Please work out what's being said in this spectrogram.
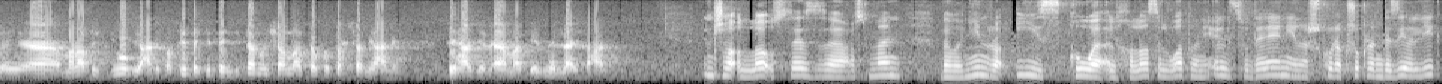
زي آه، مناطق جيوب يعني بسيطة جدا جدا وإن شاء الله سوف تحسم يعني في هذه الأيامات بإذن الله تعالى. إن شاء الله أستاذ عثمان بوانين رئيس قوى الخلاص الوطني السوداني نشكرك شكرا جزيلا ليك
